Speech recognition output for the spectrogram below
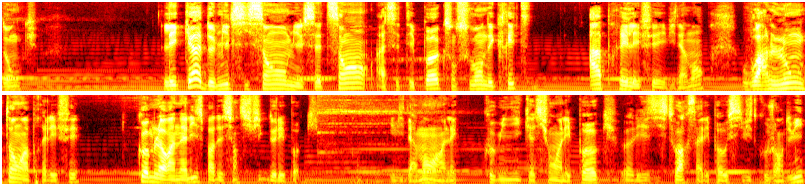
Donc, les cas de 1600-1700 à cette époque sont souvent décrits après les faits, évidemment, voire longtemps après les faits, comme leur analyse par des scientifiques de l'époque. Évidemment, hein, la communication à l'époque, euh, les histoires, ça allait pas aussi vite qu'aujourd'hui.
